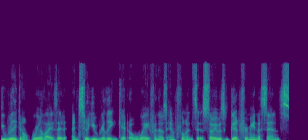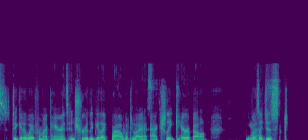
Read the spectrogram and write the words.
you really don't realize it until you really get away from those influences. So it was good for me in a sense to get away from my parents and truly be like, "Wow, what do I actually care about? Was I just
